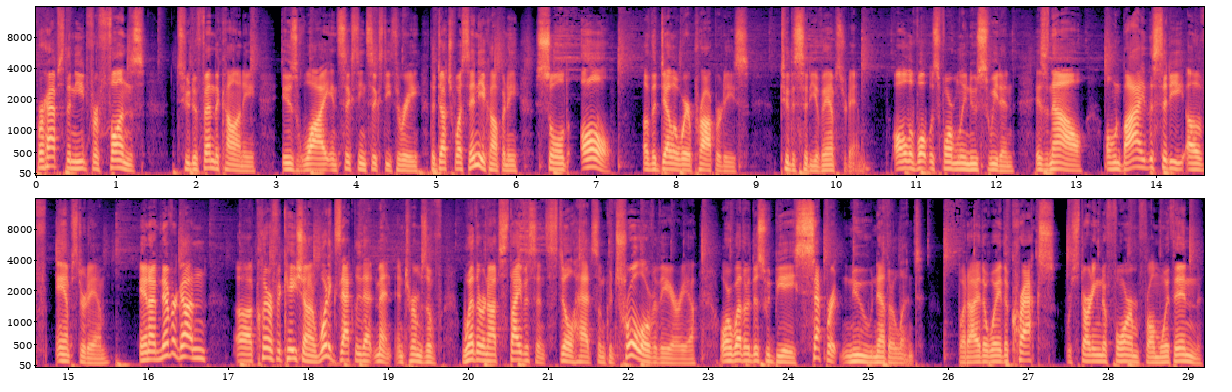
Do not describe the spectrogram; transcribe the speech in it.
Perhaps the need for funds to defend the colony is why in 1663 the Dutch West India Company sold all of the Delaware properties to the city of Amsterdam. All of what was formerly New Sweden is now owned by the city of Amsterdam. And I've never gotten uh, clarification on what exactly that meant in terms of whether or not Stuyvesant still had some control over the area, or whether this would be a separate New Netherland. But either way, the cracks were starting to form from within.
